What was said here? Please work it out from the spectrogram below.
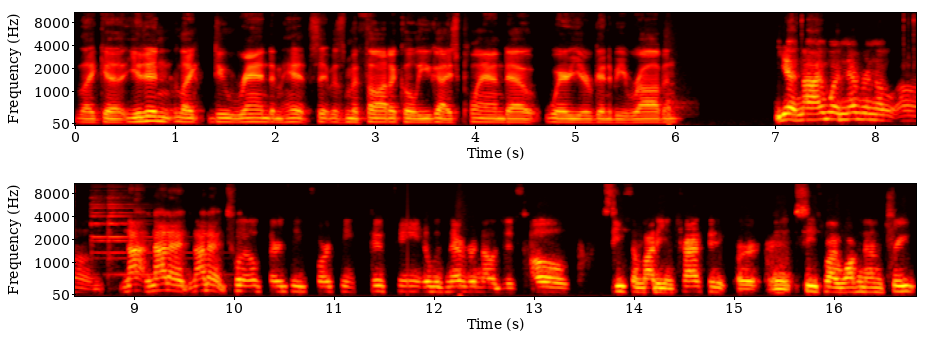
Like uh, you didn't like do random hits. It was methodical. You guys planned out where you're going to be robbing. Yeah, no, I would never know. Um, not not at not at 12, 13, 14, 15. It was never no just oh see somebody in traffic or see somebody walking down the street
